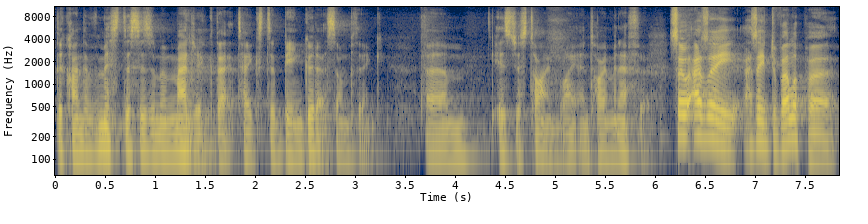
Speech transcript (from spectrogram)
the kind of mysticism and magic that takes to being good at something um, is just time, right? And time and effort. So as a, as a developer,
